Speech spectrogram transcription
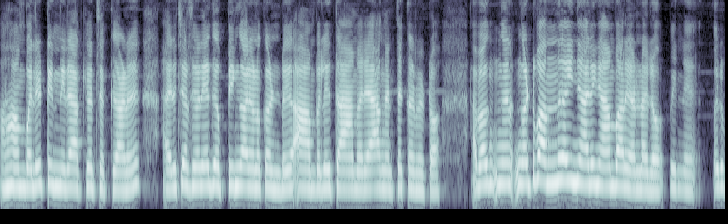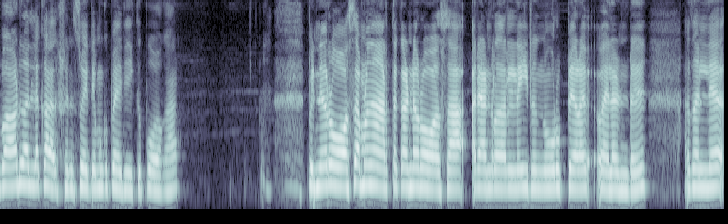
ആമ്പൽ ടിന്നിലാക്കി വെച്ചേക്കാണ്. അതിൽ ചെറിയ ചെറിയ ഗപ്പിയും കാര്യങ്ങളൊക്കെ ഉണ്ട്. ആമ്പൽ താമര അങ്ങനത്തെ ഒക്കെ ഉണ്ട് കേട്ടോ. അപ്പോൾ ഇങ്ങ- ഇങ്ങോട്ട് വന്നു കഴിഞ്ഞാൽ ഞാൻ പറയണ്ടല്ലോ പിന്നെ ഒരുപാട് നല്ല കളക്ഷൻസുമായിട്ട് നമുക്ക് പെരിക്ക് പോകാം. പിന്നെ റോസ നമ്മൾ നേരത്തെ കണ്ട റോസ രണ്ട് കളറിൽ ഇരുന്നൂറ് റുപ്യ വില ഉണ്ട് അത് നല്ല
